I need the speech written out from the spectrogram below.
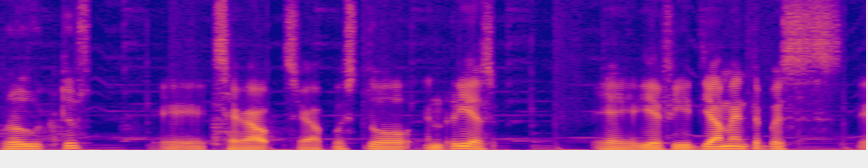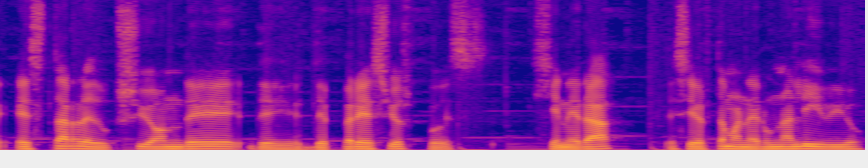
productos, eh, se, ha, se, ha, puesto en riesgo. Eh, y definitivamente, pues, esta reducción de, de, precios, pues, genera de cierta manera un alivio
